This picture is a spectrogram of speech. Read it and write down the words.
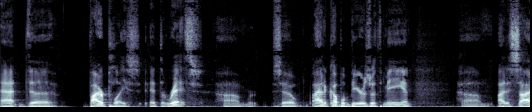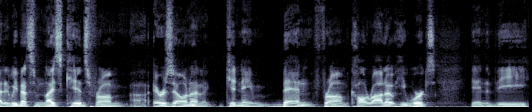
at the fireplace at the Ritz. Um, so I had a couple beers with me, and um, I decided we met some nice kids from uh, Arizona and a kid named Ben from Colorado. He works in the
